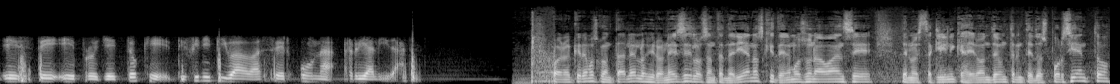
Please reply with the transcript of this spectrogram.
este eh, proyecto que definitiva va a ser una realidad? Bueno, queremos contarle a los gironeses, los santanderianos, que tenemos un avance de nuestra clínica Girón de un 32%,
